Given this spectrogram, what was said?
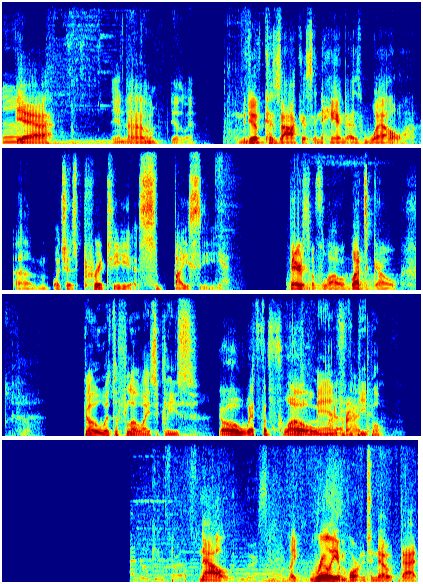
Uh, Yeah. They ended up Um, the other way. We do have Kazakus in hand as well, um, which is pretty spicy. There's the flow. Let's go. Go with the flow, Isocles. Go with the flow, Man my of friend. the people. Now, like really important to note that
